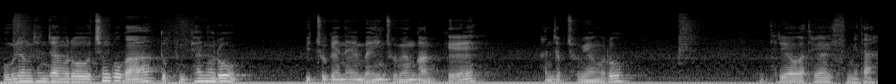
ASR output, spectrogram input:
우물형 천장으로 층고가 높은 편으로 위쪽에는 메인 조명과 함께 간접 조명으로 인테리어가 되어 있습니다.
